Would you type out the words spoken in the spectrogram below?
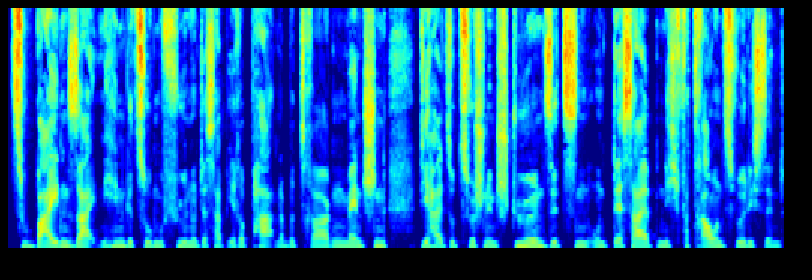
zu beiden Seiten hingezogen fühlen und deshalb ihre Partner betragen. Menschen, die halt so zwischen den Stühlen sitzen und deshalb nicht vertrauenswürdig sind.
